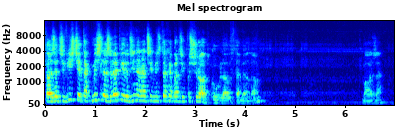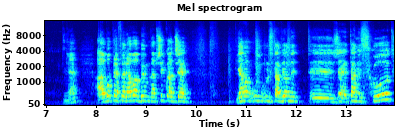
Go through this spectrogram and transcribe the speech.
to rzeczywiście tak myślę, że lepiej rodzinę raczej mieć trochę bardziej po środku ustawioną. Może. Nie? Albo preferowałbym na przykład, że ja mam ustawiony, y, że tam jest wschód,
